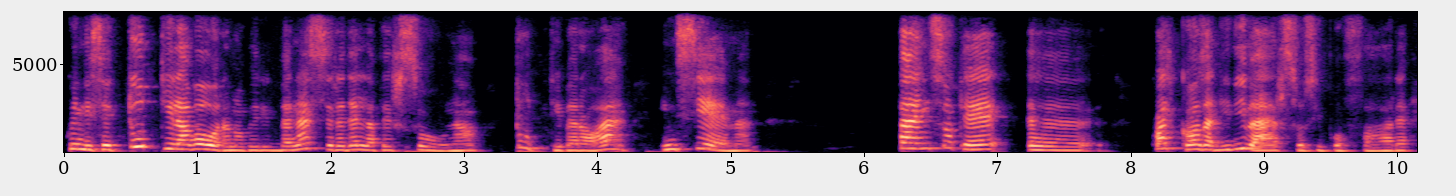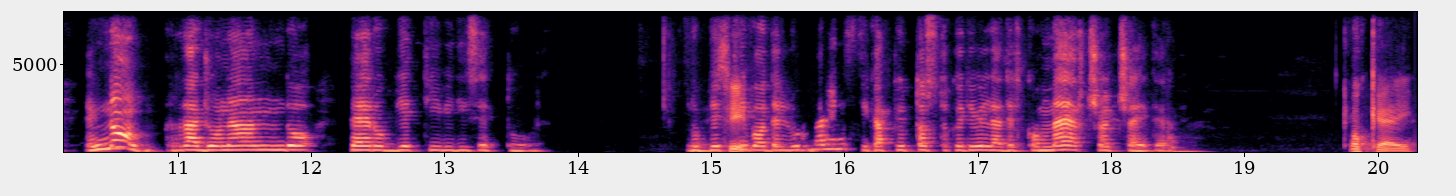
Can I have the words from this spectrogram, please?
Quindi se tutti lavorano per il benessere della persona, tutti però, eh, insieme, penso che eh, qualcosa di diverso si può fare e non ragionando per obiettivi di settore. L'obiettivo sì. dell'urbanistica piuttosto che quella del commercio, eccetera. Ok,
